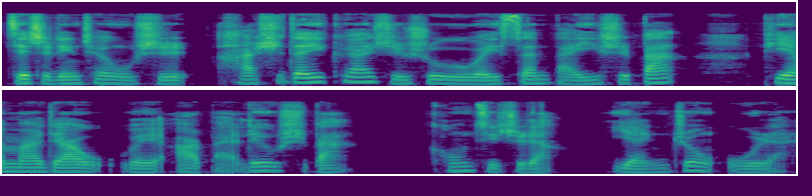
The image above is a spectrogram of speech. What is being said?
截止凌晨五时，哈市的 AQI 指数为三百一十八，PM 二点五为二百六十八。空气质量严重污染。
